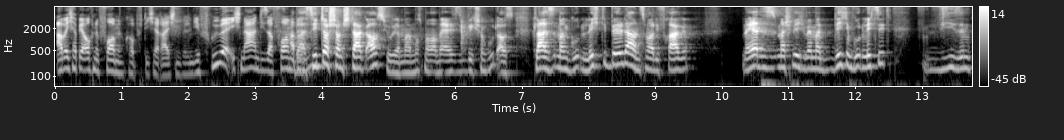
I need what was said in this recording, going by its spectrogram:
Aber ich habe ja auch eine Form im Kopf, die ich erreichen will. Und je früher ich nah an dieser Form aber bin. Aber es sieht doch schon stark aus, Julian. Man muss mal mal ehrlich, sieht wirklich schon gut aus. Klar, es ist immer im guten Licht, die Bilder. Und es ist mal die Frage, naja, das ist immer schwierig, wenn man dich im guten Licht sieht. Wie sind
